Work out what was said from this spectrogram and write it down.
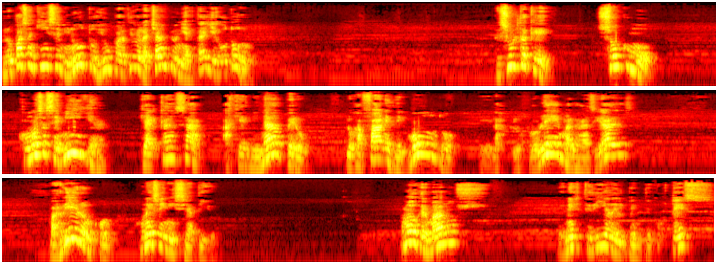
Pero pasan 15 minutos y un partido de la Champions y hasta ahí llegó todo. Resulta que son como, como esa semilla que alcanza a germinar, pero los afanes del mundo, eh, los problemas, las ansiedades, barrieron con, con esa iniciativa. Amados hermanos, en este día del Pentecostés,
